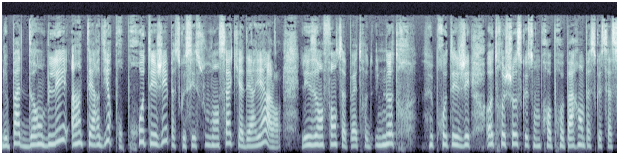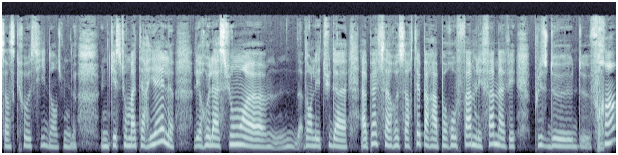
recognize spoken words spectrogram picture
ne pas d'emblée interdire pour protéger, parce que c'est souvent ça qu'il y a derrière. Alors, les enfants, ça peut être une autre protéger autre chose que son propre parent, parce que ça s'inscrit aussi dans une, question matérielle. Les relations, euh, dans l'étude à, à PEF, ça ressortait par rapport aux femmes. Les femmes avaient plus de, freins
